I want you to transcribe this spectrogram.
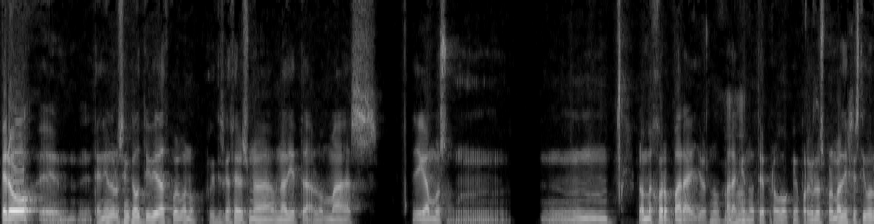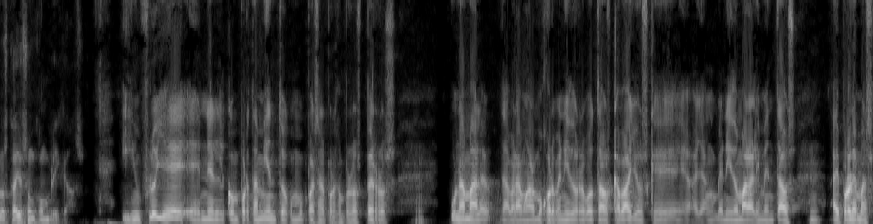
Pero eh, teniéndolos en cautividad, pues bueno, lo que tienes que hacer es una, una dieta lo más, digamos, mmm, lo mejor para ellos, ¿no? Para uh -huh. que no te provoque, porque los problemas digestivos de los caballos son complicados. ¿Y influye en el comportamiento, como pasa, por ejemplo, en los perros, uh -huh. una mala, habrán a lo mejor venido rebotados caballos que hayan venido mal alimentados? Uh -huh. ¿Hay problemas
